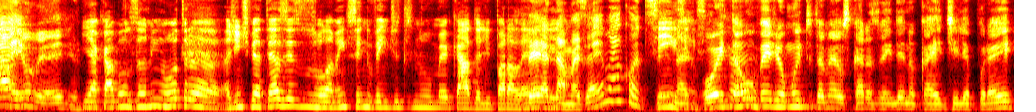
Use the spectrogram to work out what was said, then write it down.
Ah, eu vejo. E acaba usando em outra. A gente vê até às vezes os rolamentos sendo vendidos no mercado ali paralelo. É, E- não, mas aí vai acontecer, Sim, né? sim, sim. Ou então É. eu vejo muito também os caras vendendo carretilha por aí.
